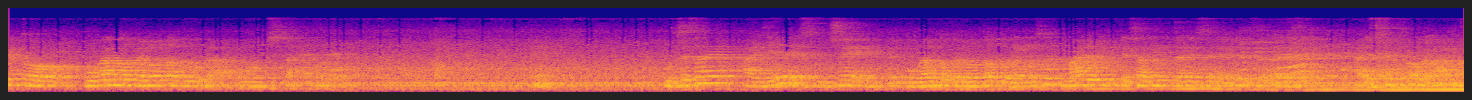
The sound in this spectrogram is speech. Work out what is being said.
esto? Jugando pelota dura, un obstáculo. ¿Eh? Usted sabe, ayer escuché el jugando pelota dura, no sé, Mario, que es adicta a ese, programa,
